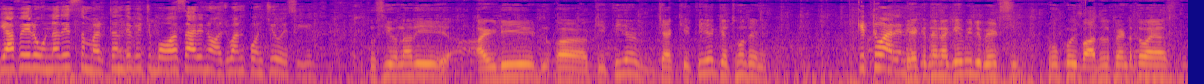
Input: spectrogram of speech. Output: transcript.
ਜਾਂ ਫਿਰ ਉਹਨਾਂ ਦੇ ਸਮਰਥਨ ਦੇ ਵਿੱਚ ਬਹੁਤ ਸਾਰੇ ਨੌਜਵਾਨ ਪਹੁੰਚੇ ਹੋਏ ਸੀਗੇ। ਤੁਸੀਂ ਉਹਨਾਂ ਦੀ ਆਈਡੀ ਕੀਤੀ ਹੈ ਚੈੱਕ ਕੀਤੀ ਹੈ ਕਿੱਥੋਂ ਦੇ ਨੇ? ਕਿੱਥੋਂ ਆ ਰਹੇ ਨੇ? ਇੱਕ ਦਿਨ ਅੱਗੇ ਵੀ ਡਿਬੇਟ ਸੀ। ਉਹ ਕੋਈ ਬਾਦਲ ਪਿੰਡ ਤੋਂ ਆਇਆ ਸੀ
